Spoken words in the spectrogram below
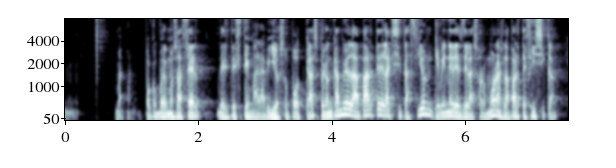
bueno, poco podemos hacer desde este maravilloso podcast, pero en cambio la parte de la excitación que viene desde las hormonas, la parte física,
